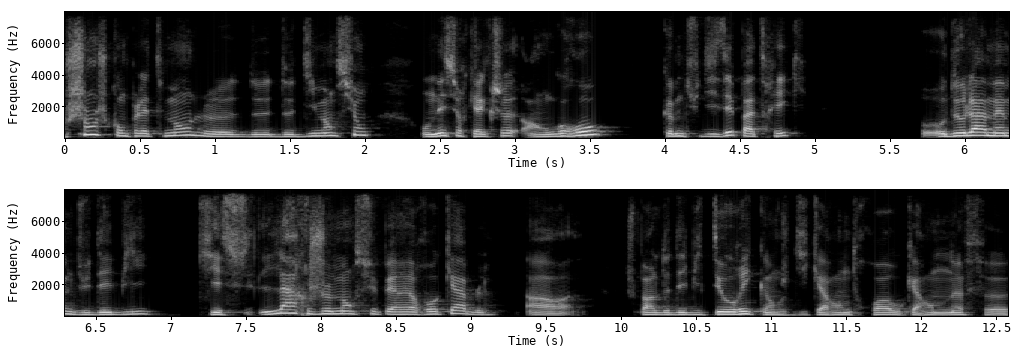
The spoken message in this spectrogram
change complètement de, dimension. On est sur quelque chose. En gros, comme tu disais, Patrick, au-delà même du débit qui est largement supérieur au câble. Alors, je parle de débit théorique quand je dis 43 ou 49 euh,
